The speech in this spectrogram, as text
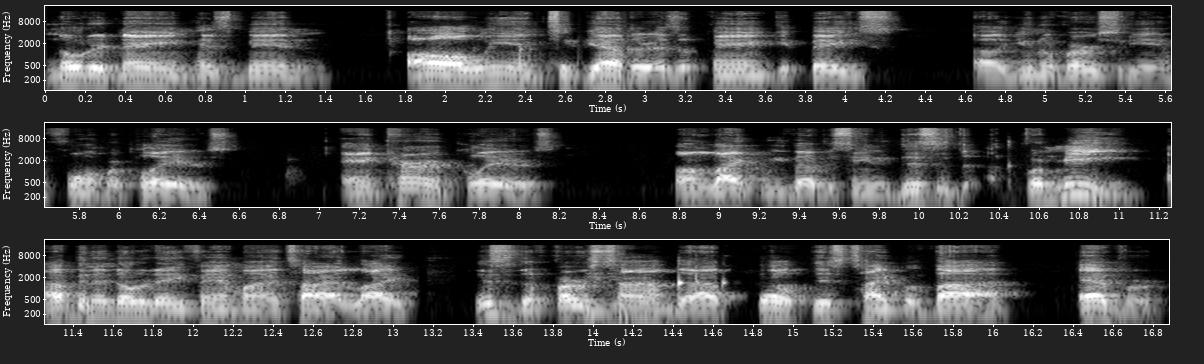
Notre Dame has been all in together as a fan base uh, university and former players and current players unlike we've ever seen. This is for me. I've been a Notre Dame fan my entire life. This is the 1st mm-hmm. time that I've felt this type of vibe ever.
